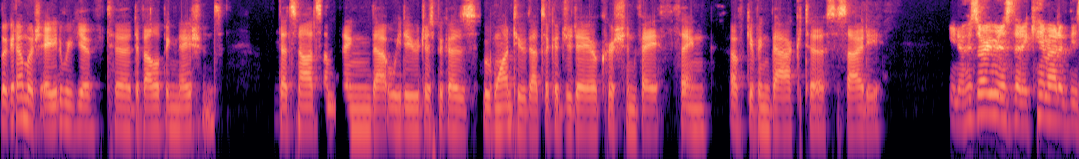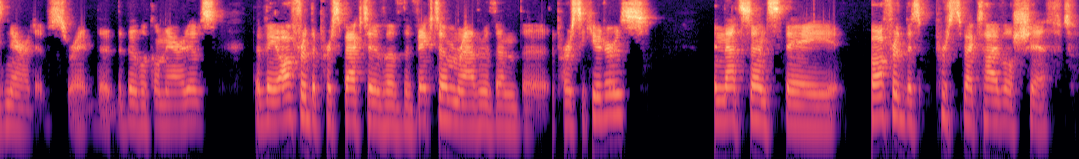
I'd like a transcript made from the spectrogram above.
look at how much aid we give to developing nations that's not something that we do just because we want to. That's like a Judeo Christian faith thing of giving back to society. You know, his argument is that it came out of these narratives, right? The, the biblical narratives, that they offered the perspective of the victim rather than the persecutors. In that sense, they offered this perspectival shift.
